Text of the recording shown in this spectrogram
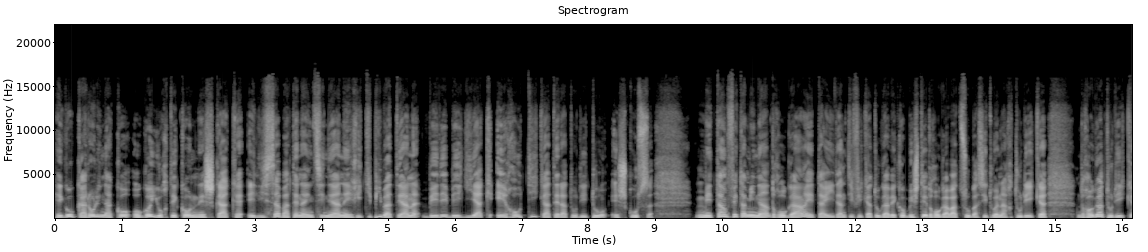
ego Karolinako ogoi urteko neskak, Elisa baten aintzinean erritipi batean bere begiak erotik ateratu ditu eskuz. Metanfetamina, droga eta identifikatu gabeko beste droga batzu bazituen harturik, drogaturik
